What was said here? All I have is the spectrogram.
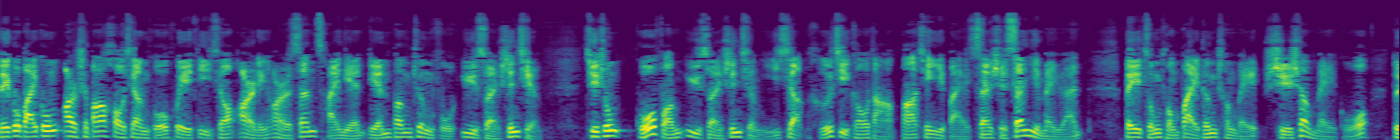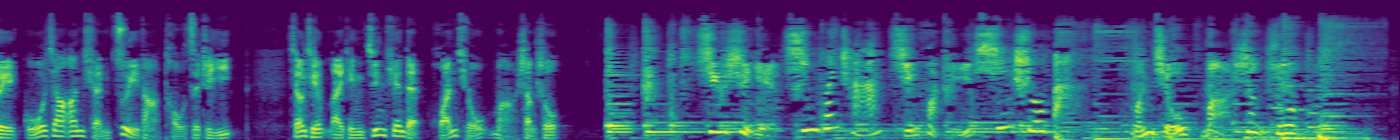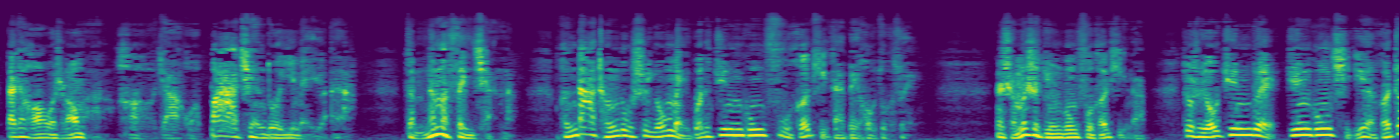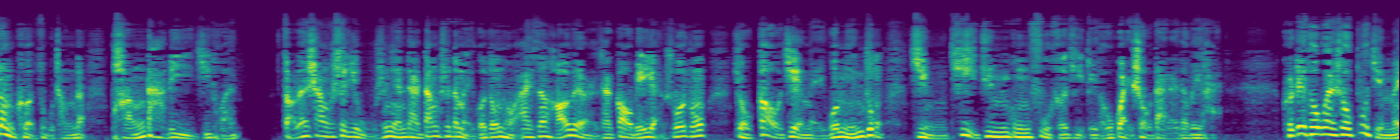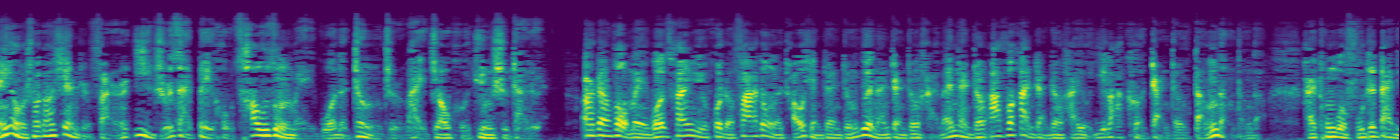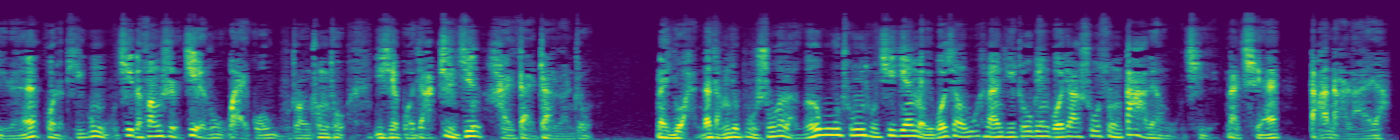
美国白宫二十八号向国会递交二零二三财年联邦政府预算申请，其中国防预算申请一项合计高达八千一百三十三亿美元，被总统拜登称为史上美国对国家安全最大投资之一。详情来听今天的《环球马上说》，新视野、新观察、新话题、新说法，《环球马上说》。大家好，我是老马。好家伙，八千多亿美元啊，怎么那么费钱呢？很大程度是由美国的军工复合体在背后作祟。那什么是军工复合体呢？就是由军队、军工企业和政客组成的庞大利益集团。早在上个世纪五十年代，当时的美国总统艾森豪威尔在告别演说中就告诫美国民众警惕军工复合体这头怪兽带来的危害。可这头怪兽不仅没有受到限制，反而一直在背后操纵美国的政治、外交和军事战略。二战后，美国参与或者发动了朝鲜战争、越南战争、海湾战争、阿富汗战争，还有伊拉克战争等等等等，还通过扶植代理人或者提供武器的方式介入外国武装冲突。一些国家至今还在战乱中。那远的咱们就不说了，俄乌冲突期间，美国向乌克兰及周边国家输送大量武器，那钱打哪儿来呀？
